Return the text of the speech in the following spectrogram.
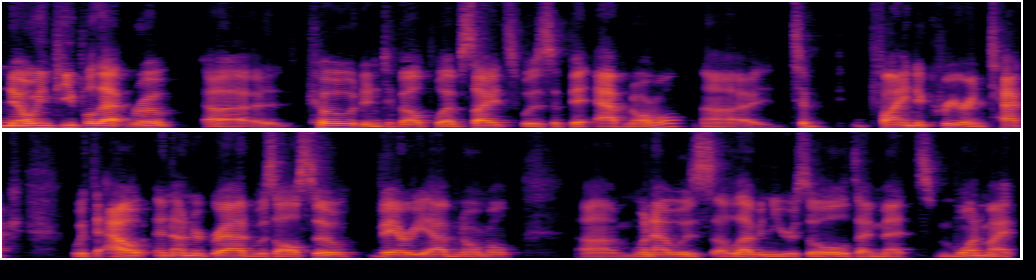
knowing people that wrote uh, code and developed websites was a bit abnormal. Uh, to find a career in tech without an undergrad was also very abnormal. Um, when I was 11 years old, I met one of my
